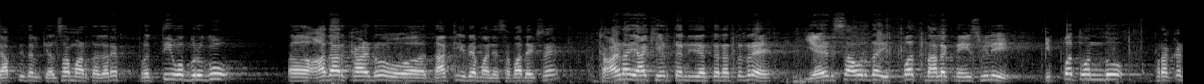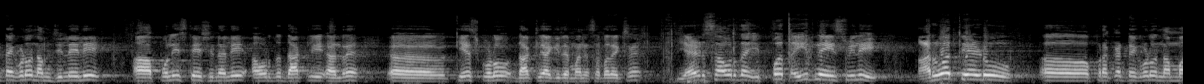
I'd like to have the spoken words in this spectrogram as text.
ವ್ಯಾಪ್ತಿದಲ್ಲಿ ಕೆಲಸ ಮಾಡ್ತಾ ಇದ್ದಾರೆ. ಪ್ರತಿಯೊಬ್ಬರಿಗೂ ಆಧಾರ್ ಕಾರ್ಡ್ ದಾಖಲಿದೆ ಮಾನ್ಯ ಸಭಾಧ್ಯಕ್ಷರೇ. ಕಾರಣ ಯಾಕೆ ಹೇಳ್ತಾ ಇದ್ದೀನಿ ಅಂತಂದ್ರೆ, ಎರಡ್ ಸಾವಿರದ ಇಪ್ಪತ್ನಾಲ್ಕನೇ ಇಸ್ವಿಲಿ ಇಪ್ಪತ್ತೊಂದು ಪ್ರಕಟಣೆಗಳು ನಮ್ಮ ಜಿಲ್ಲೆಯಲ್ಲಿ ಪೊಲೀಸ್ ಸ್ಟೇಷನ್ ಅಲ್ಲಿ ಅವ್ರದ್ದು ದಾಖಲೆ, ಅಂದ್ರೆ ಕೇಸ್ಗಳು ದಾಖಲೆ ಆಗಿದೆ ಮಾನ್ಯ ಸಭಾಧ್ಯಕ್ಷರೇ. ಎರಡ್ ಸಾವಿರದ ಇಪ್ಪತ್ತೈದನೇ ಇಸ್ವಿಲಿ ಅರವತ್ತೆರಡು ಪ್ರಕಟಣೆಗಳು ನಮ್ಮ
